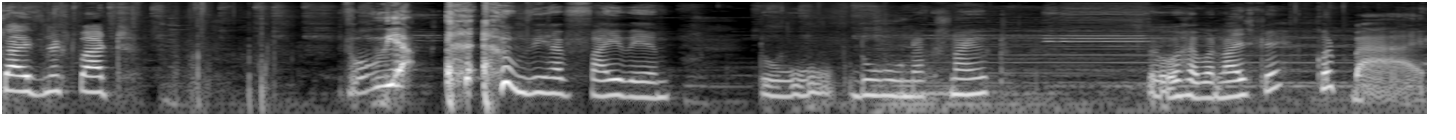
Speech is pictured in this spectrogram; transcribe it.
Guys, next part. So we are we have 5 a.m. to do next night. So have a nice day. Goodbye.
